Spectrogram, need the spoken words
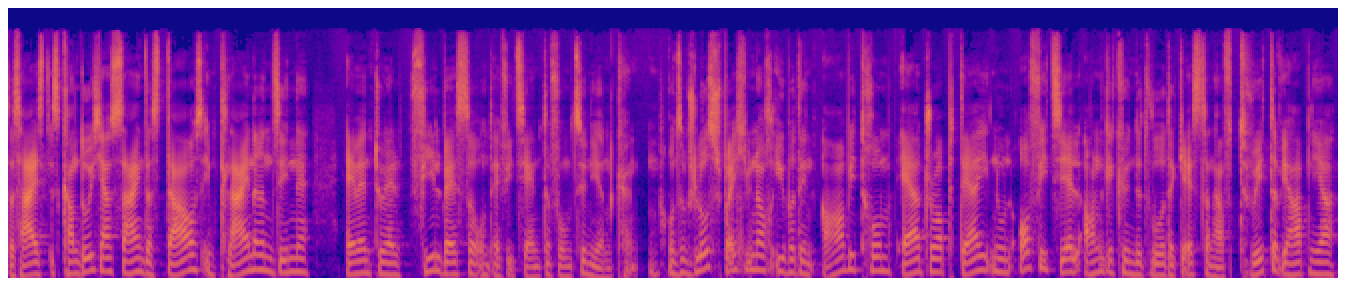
Das heißt, es kann durchaus sein, dass DAOs im kleineren Sinne eventuell viel besser und effizienter funktionieren könnten. Und zum Schluss sprechen wir noch über den Arbitrum Airdrop, der nun offiziell angekündigt wurde gestern auf Twitter. Wir haben ja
